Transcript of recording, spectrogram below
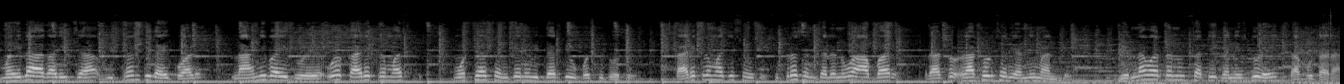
महिला आघाडीच्या विश्रांती गायकवाड लहानीबाई धुळे व कार्यक्रमास मोठ्या संख्येने विद्यार्थी उपस्थित होते. कार्यक्रमाचे सूत्रसंचालन व आभार राठोड राठोड सर यांनी मानले. गिरणा वार्तानुसाठी गणेश धुळे सापुतारा.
